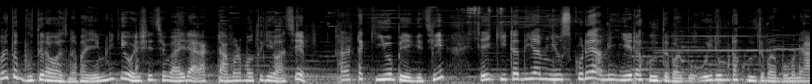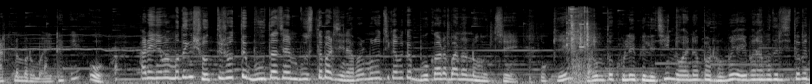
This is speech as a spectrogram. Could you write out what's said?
হয়তো ভূতের আওয়াজ না ভাই, এমনি কেউ এসেছে বাইরে আর একটা আমার মতো কেউ আছে আর একটা কিও পেয়ে গেছি। এই কিটা দিয়ে আমি ইউজ করে আমি ইয়েটা খুলতে পারব, ওই রুমটা খুলতে পারব মানে আট নম্বর রুম আর এটা কি ও, আর এই গেমের মধ্যে কি সত্যি সত্যি ভূত আছে আমি বুঝতে পারছি না আমার মনে হচ্ছে আমাকে বোকার বানানো হচ্ছে। ওকে রুম তো খুলে ফেলেছি, নয় নম্বর রুমে এবার আমাদের যেতে হবে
